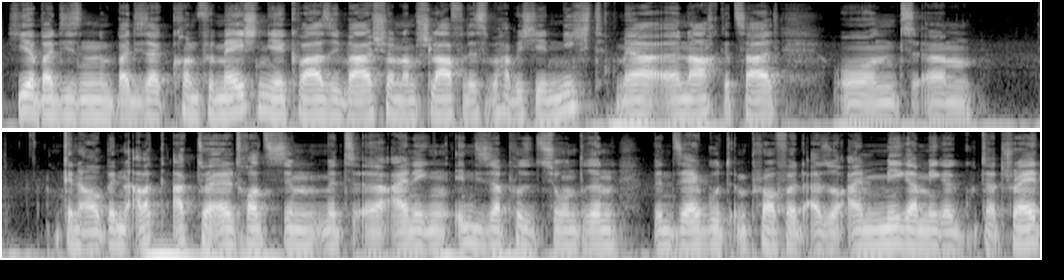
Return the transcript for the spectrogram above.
Hier bei, diesen, bei dieser Confirmation hier quasi war ich schon am Schlafen, deshalb habe ich hier nicht mehr äh, nachgezahlt und ähm, Genau, bin aktuell trotzdem mit äh, einigen in dieser Position drin, bin sehr gut im Profit, also ein mega, mega guter Trade.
